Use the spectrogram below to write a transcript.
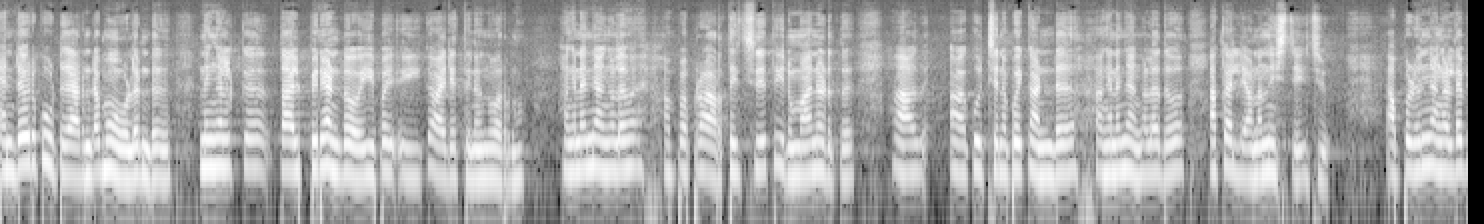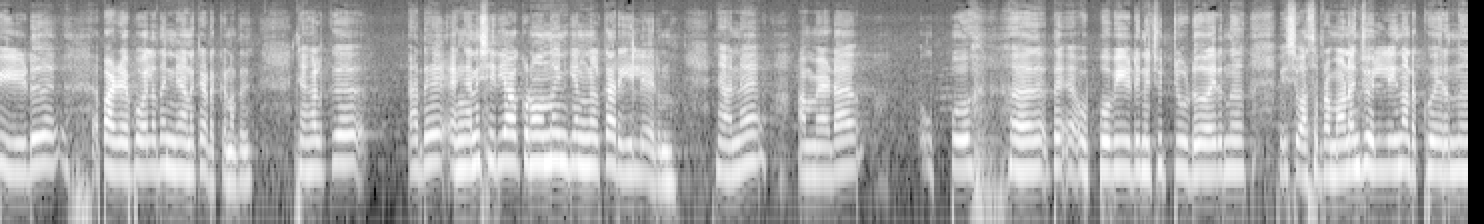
എന്റെ ഒരു കൂട്ടുകാരന്റെ മോളുണ്ട് നിങ്ങൾക്ക് താല്പര്യമുണ്ടോ ഈ ഈ കാര്യത്തിനെന്ന് പറഞ്ഞു. അങ്ങനെ ഞങ്ങൾ അപ്പോൾ പ്രാർത്ഥിച്ച് തീരുമാനമെടുത്ത് ആ ആ കൊച്ചിനെ പോയി കണ്ട് അങ്ങനെ ഞങ്ങളത് ആ കല്യാണം നിശ്ചയിച്ചു. അപ്പോഴും ഞങ്ങളുടെ വീട് പഴയ പോലെ തന്നെയാണ് കിടക്കുന്നത് ഞങ്ങൾക്ക് അത് എങ്ങനെ ശരിയാക്കണമെന്ന് എനിക്ക് ഞങ്ങൾക്ക് അറിയില്ലായിരുന്നു ഞാൻ അമ്മയുടെ ഉപ്പ് ഉപ്പ് വീടിന് ചുറ്റും ഇടുമായിരുന്നു വിശ്വാസ പ്രമാണം ചൊല്ലി നടക്കുമായിരുന്നു.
